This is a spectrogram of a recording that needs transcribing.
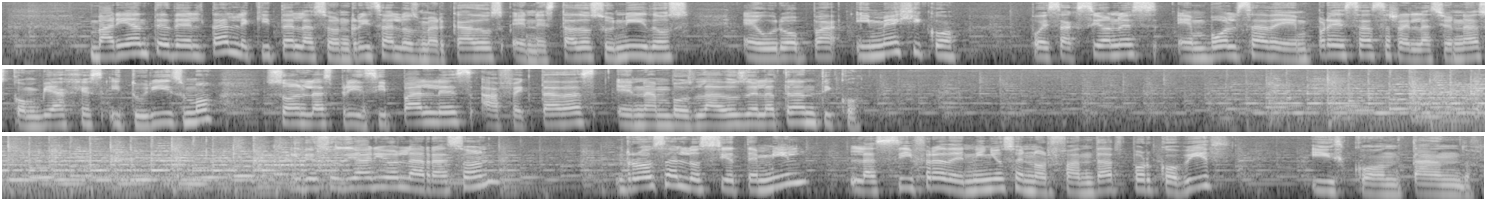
variante Delta le quita la sonrisa a los mercados en Estados Unidos, Europa y México. pues acciones en bolsa de empresas relacionadas con viajes y turismo son las principales afectadas en ambos lados del Atlántico. Y de su diario La Razón, rosa los 7000 la cifra de niños en orfandad por COVID y contando.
